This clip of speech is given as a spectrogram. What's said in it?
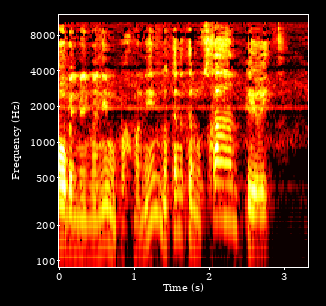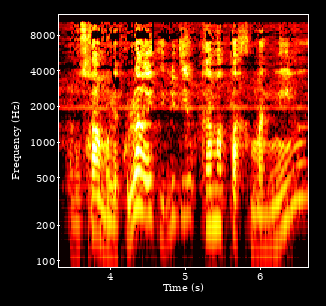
או בין מימנים ופחמנים נותן את הנוסחה האמפירית. הנוסחה המולקולרית היא בדיוק כמה פחמנים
